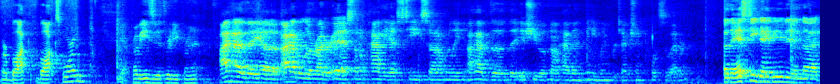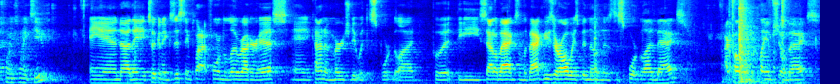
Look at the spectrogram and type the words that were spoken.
or block blocks for them. Yeah, probably easy to 3D print. I have a uh, I have a lowrider S. I don't have the ST, so I don't really. I have the the issue of not having any wind protection whatsoever. So the ST debuted in uh, 2022, and uh, they took an existing platform, the lowrider S, and kind of merged it with the Sport Glide. Put the saddlebags on the back. These are always been known as the Sport Glide bags. I call them the clamshell bags.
